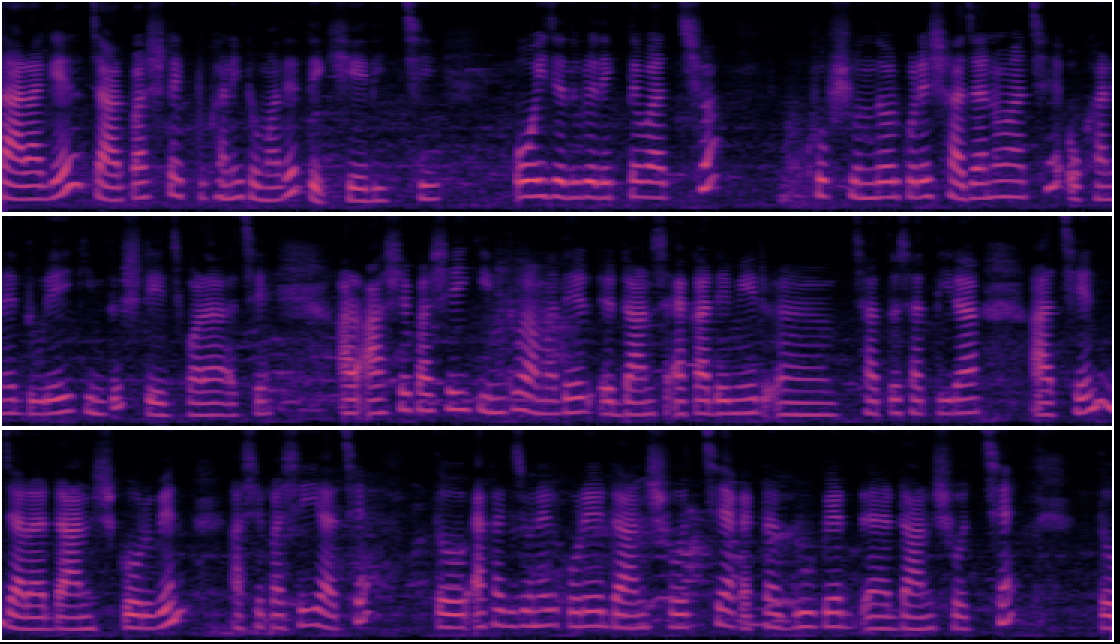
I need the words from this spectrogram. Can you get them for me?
তার আগে চারপাশটা একটুখানি তোমাদের দেখিয়ে দিচ্ছি। ওই যে দূরে দেখতে পাচ্ছ, খুব সুন্দর করে সাজানো আছে। ওখানে দূরেই কিন্তু স্টেজ করা আছে। আর আশেপাশেই কিন্তু আমাদের ডান্স একাডেমির ছাত্রছাত্রীরা আছেন যারা ডান্স করবেন। আশেপাশেই আছে। তো এক একজনের করে ডান্স হচ্ছে এক একটা গ্রুপের ডান্স হচ্ছে তো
